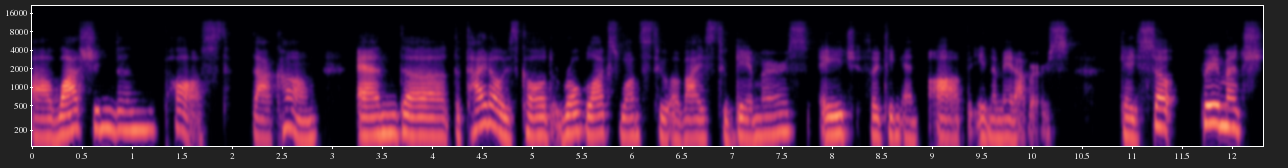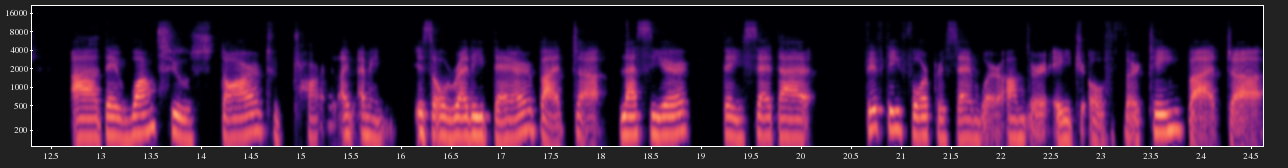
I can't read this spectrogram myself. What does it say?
uh, WashingtonPost.com, and uh, the title is called Roblox wants to advise to gamers age 13 and up in the metaverse. Okay, so pretty much uh, they want to start to chart. I, I mean, it's already there, but uh, last year they said that 54% were under age of 13, but uh,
